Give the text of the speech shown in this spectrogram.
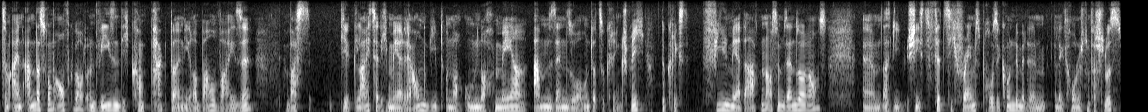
zum einen andersrum aufgebaut und wesentlich kompakter in ihrer Bauweise, was dir gleichzeitig mehr Raum gibt und noch, um noch mehr am Sensor unterzukriegen. Sprich, du kriegst viel mehr Daten aus dem Sensor raus. Ähm, also die schießt 40 Frames pro Sekunde mit einem elektronischen Verschluss.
